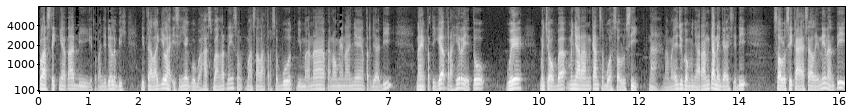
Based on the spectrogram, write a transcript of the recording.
plastiknya tadi gitu kan. Jadi lebih detail lagi lah isinya. Gue bahas banget nih masalah tersebut gimana fenomenanya yang terjadi. Nah yang ketiga terakhir yaitu gue mencoba menyarankan sebuah solusi. Nah namanya juga menyarankan ya guys. Jadi solusi KSL ini nanti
